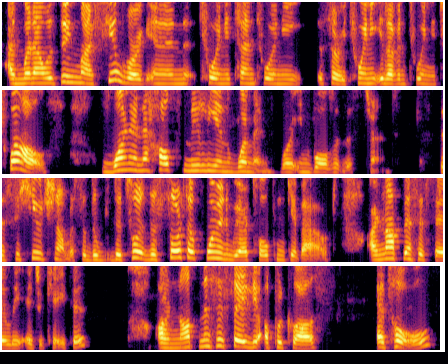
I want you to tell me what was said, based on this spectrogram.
And when I was doing my fieldwork in 2010, 20, sorry, 2011, 2012, one and a half million women were involved in this trend. This is a huge number. So the, the, the sort of women we are talking about are not necessarily educated, are not necessarily upper class at all.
